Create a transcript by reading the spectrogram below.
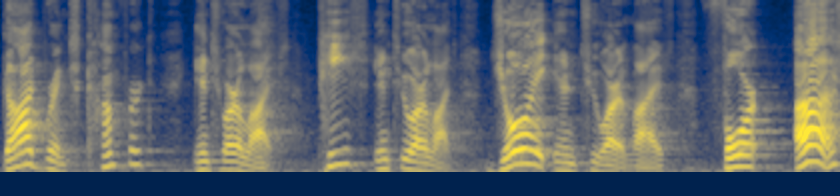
God brings comfort into our lives, peace into our lives, joy into our lives for us,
